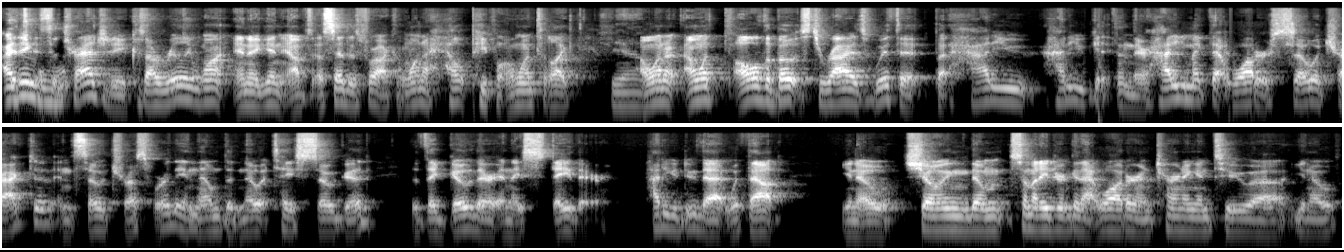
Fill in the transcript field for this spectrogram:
I it's, think it's a tragedy because I really want, and again, I've, I've said this before. Like, I want to help people. I want to like yeah. I want to I want all the boats to rise with it, but how do you how do you get them there? How do you make that water so attractive and so trustworthy and them to know it tastes so good that they go there and they stay there? How do you do that without, you know, showing them somebody drinking that water and turning into uh, you know,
